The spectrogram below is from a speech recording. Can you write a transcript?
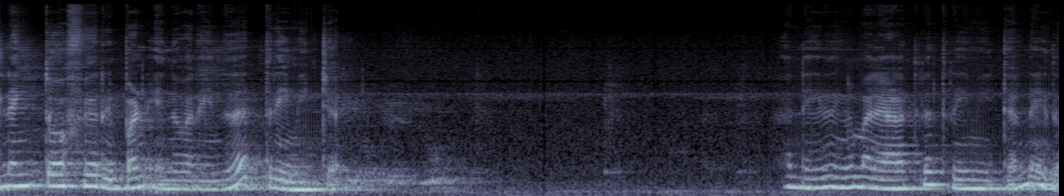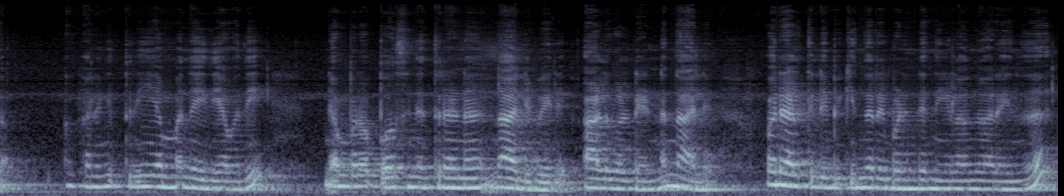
ലെങ്ത് ഓഫ് എ റിബൺ എന്ന് പറയുന്നത് ത്രീ മീറ്റർ അല്ലെങ്കിൽ നിങ്ങൾ മലയാളത്തിൽ ത്രീ മീറ്റർ എഴുതുക. അല്ലെങ്കിൽ ത്രീ എം എന്ന് എഴുതിയാൽ മതി. നമ്പർ ഓഫ് പേഴ്സൺ എത്രയാണ്? നാല് പേര്. ആളുകളുടെ എണ്ണം നാല്. ഒരാൾക്ക് ലഭിക്കുന്ന റിബണിന്റെ നീളം എന്ന് പറയുന്നത്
